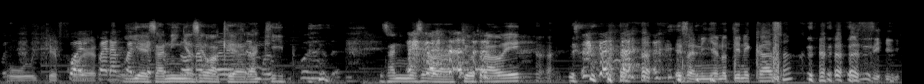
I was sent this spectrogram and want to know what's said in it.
pues, Uy, qué fuerte. Cual, y esa niña se va a quedar aquí, esa niña se va a quedar aquí otra vez. esa niña no tiene casa. sí.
